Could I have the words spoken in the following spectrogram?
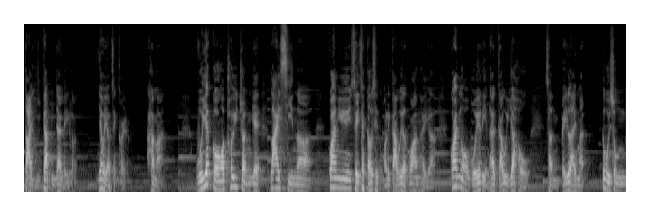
但係而家變咗係理論，因為有證據，係嘛？每一個我推進嘅拉線啊，關於四七九四同我哋教會嘅關係啊，關於我每一年喺九月一號神俾禮物都會送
